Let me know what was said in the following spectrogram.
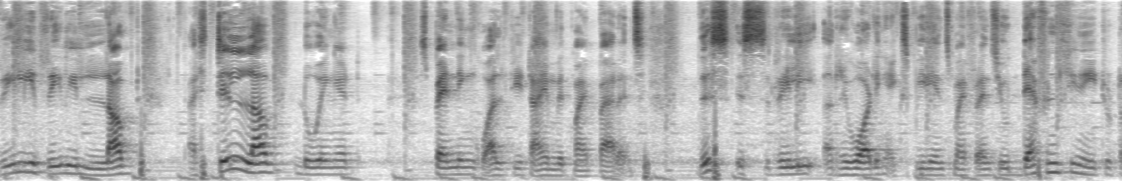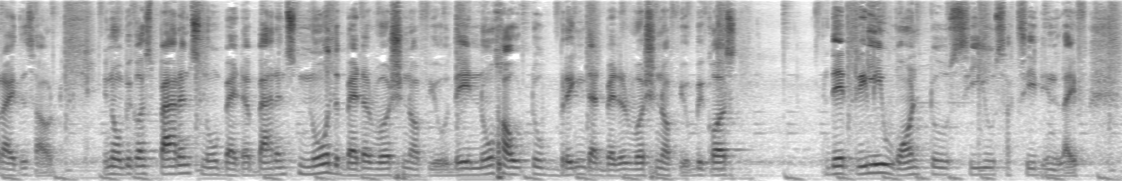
really really loved i still love doing it spending quality time with my parents. This is really a rewarding experience my friends. You definitely need to try this out. You know because parents know better. Parents know the better version of you. They know how to bring that better version of you because they really want to see you succeed in life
